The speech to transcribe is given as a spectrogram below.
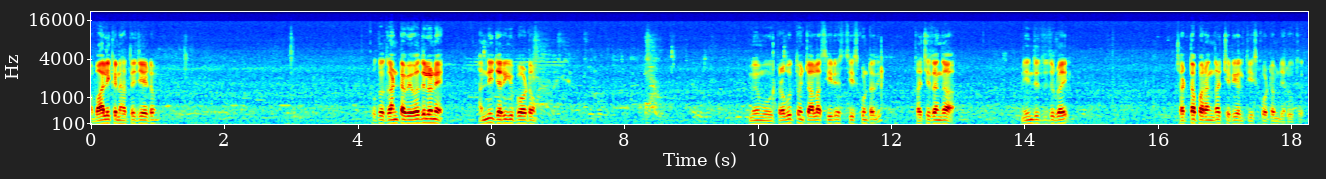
ఆ బాలికని హత్య చేయడం ఒక గంట వ్యవధిలోనే అన్నీ జరిగిపోవటం. మేము ప్రభుత్వం చాలా సీరియస్ తీసుకుంటుంది. ఖచ్చితంగా నిందితుడిపై చట్టపరంగా చర్యలు తీసుకోవటం జరుగుతుంది.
